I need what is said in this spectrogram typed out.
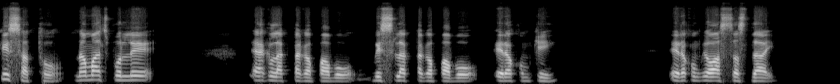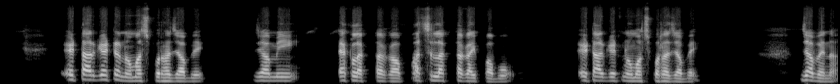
কি স্বার্থ? নামাজ পড়লে এক লাখ টাকা পাবো, বিশ লাখ টাকা পাবো, এরকম কি? এরকম কেউ আশ্বাস দেয়? এ টার্গেটে নামাজ পড়া যাবে যে আমি এক লাখ টাকা, পাঁচ লাখ টাকাই পাবো। এ টার্গেট নামাজ পড়া যাবে। যাবে না।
